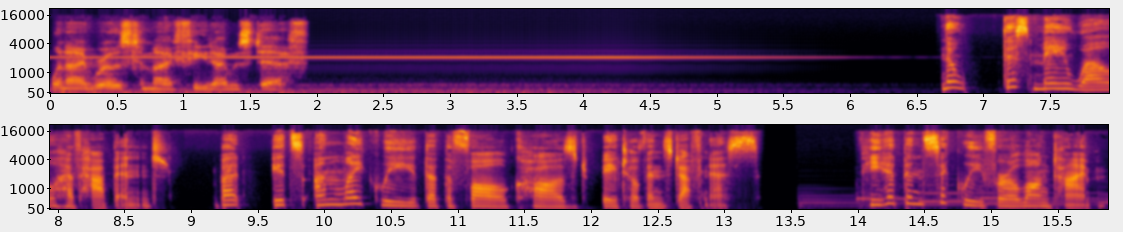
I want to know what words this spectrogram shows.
when I rose to my feet, I was deaf. No, this may well have happened, but it's unlikely that the fall caused Beethoven's deafness. He had been sickly for a long time.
